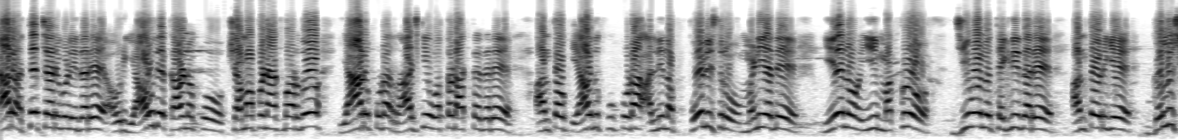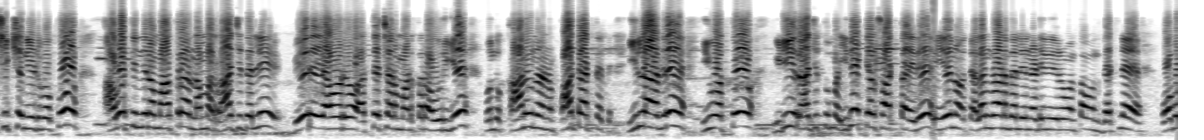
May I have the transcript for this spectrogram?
ಯಾರು ಅತ್ಯಾಚಾರಿಗಳಿದ್ದಾರೆ ಅವ್ರು ಯಾವುದೇ ಕಾರಣಕ್ಕೂ ಕ್ಷಮಾಪಣೆ ಹಾಕಬಾರ್ದು, ಯಾರು ಕೂಡ ರಾಜಕೀಯ ಒತ್ತಡ ಆಗ್ತಾ ಇದ್ದಾರೆ ಅಂತವ್ ಯಾವುದಕ್ಕೂ ಕೂಡ ಅಲ್ಲಿನ ಪೊಲೀಸರು ಮಣಿಯದೆ ಏನು ಈ ಮಕ್ಕಳು ಜೀವನ ತೆಗೆದಿದ್ದಾರೆ ಅಂತವರಿಗೆ ಗಲ್ಲು ಶಿಕ್ಷೆ ನೀಡಬೇಕು. ಅವತ್ತಿನ ದಿನ ಮಾತ್ರ ನಮ್ಮ ರಾಜ್ಯದಲ್ಲಿ ಬೇರೆ ಯಾರು ಅತ್ಯಾಚಾರ ಮಾಡ್ತಾರೋ ಅವರಿಗೆ ಒಂದು ಕಾನೂನಿನ ಪಾಠ ಆಗ್ತೈತೆ. ಇಲ್ಲ ಆದ್ರೆ ಇವತ್ತು ಇಡೀ ರಾಜ್ಯ ತುಂಬಾ ಇದೇ ಕೆಲಸ ಆಗ್ತಾ ಇದೆ. ಏನು ತೆಲಂಗಾಣದಲ್ಲಿ ನಡೆದಿರುವಂತ ಒಂದು ಘಟನೆ, ಒಬ್ಬ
